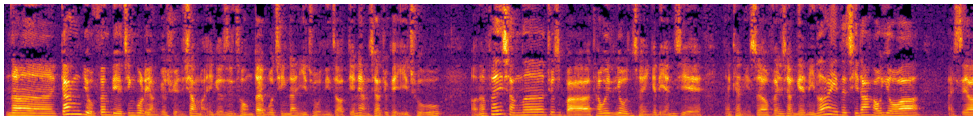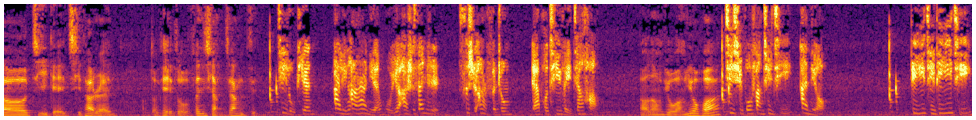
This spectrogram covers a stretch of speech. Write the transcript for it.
那刚有分别经过两个选项嘛，一个是从待播清单移除，你只要点两下就可以移除。好，那分享呢，就是把它会用成一个连接，那看你是要分享给你 LINE 的其他好友啊，还是要寄给其他人，都可以做分享这样子。纪录片，二零二二年五月二十三日，四十二分钟，Apple TV 加号。好，那我们就往右滑，继续播放剧集按钮。第一季第一集。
